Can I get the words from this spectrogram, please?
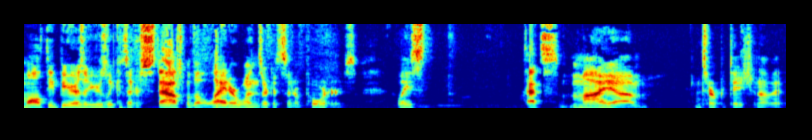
malty beers are usually considered stouts, while the lighter ones are considered porters. At least that's my um, interpretation of it.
